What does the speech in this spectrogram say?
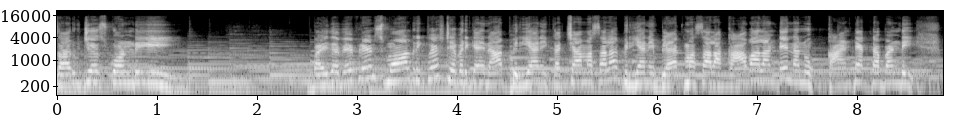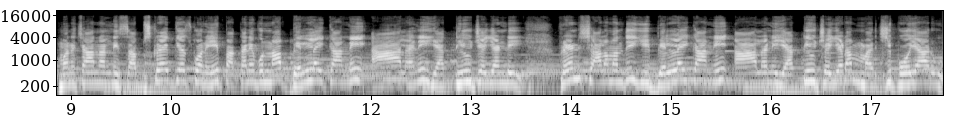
సర్వ్ చేసుకోండి. By the way friends small request ఎవరికైనా బిర్యానీ కచ్చా మసాలా బిర్యానీ బ్లాక్ మసాలా కావాలంటే నన్ను కాంటాక్ట్ అవ్వండి. మన ఛానల్ని సబ్స్క్రైబ్ చేసుకొని పక్కనే ఉన్న బెల్ ఐకాన్ని ఆల్ అని యాక్టివ్ చేయండి. ఫ్రెండ్స్ చాలామంది ఈ బెల్ ఐకాన్ని ఆల్ అని యాక్టివ్ చేయడం మర్చిపోయారు.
